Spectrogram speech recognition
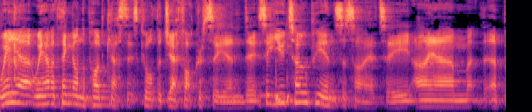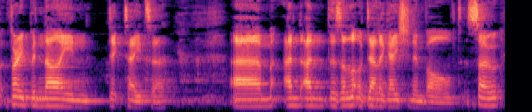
We, uh, we have a thing on the podcast, it's called the Geoffocracy, and it's a utopian society. I am a very benign dictator, um, and, and there's a lot of delegation involved. So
